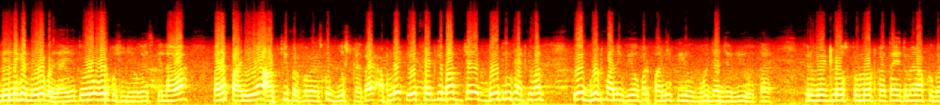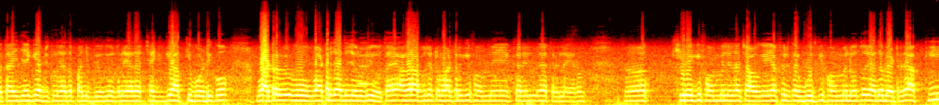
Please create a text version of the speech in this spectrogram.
लेने के देने पड़ जाएँगे तो और कुछ नहीं होगा। इसके अलावा मतलब पानी आपकी परफॉर्मेंस को बूस्ट करता है। अपने एक सेट के बाद, चाहे दो तीन सेट के बाद, एक गुट पानी पियो, पर पानी पियो, बहुत ज़्यादा ज़रूरी होता है। फिर वेट लॉस प्रमोट करता है। तो मैंने आपको बताया दिया कि आप जितना ज़्यादा पानी पियोगे, उतना ज़्यादा अच्छा है, क्योंकि आपकी बॉडी को वाटर वो वाटर ज़्यादा ज़रूरी होता है। अगर आप उसे टमाटर की फॉर्म में करेला करेला कह खीरे की फॉर्म में लेना चाहोगे, या फिर तरबूज की फॉर्म में लो तो ज़्यादा बेटर है। आपकी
